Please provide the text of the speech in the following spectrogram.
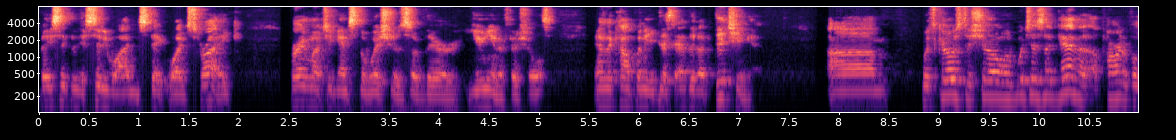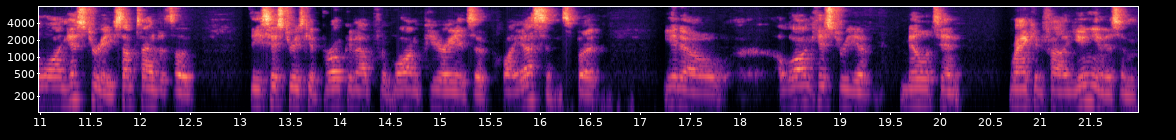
basically a citywide and statewide strike, very much against the wishes of their union officials. And the company just ended up ditching it, um, which goes to show, which is again a part of a long history. Sometimes it's a these histories get broken up for long periods of quiescence, but you know, a long history of militant rank and file unionism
